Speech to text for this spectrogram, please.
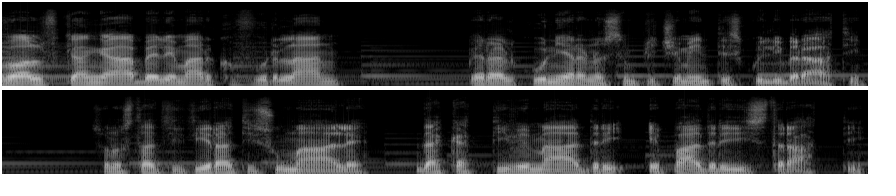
Wolfgang Abel e Marco Furlan per alcuni erano semplicemente squilibrati. Sono stati tirati su male da cattive madri e padri distratti.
